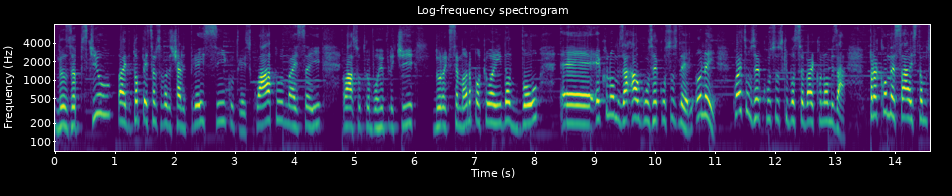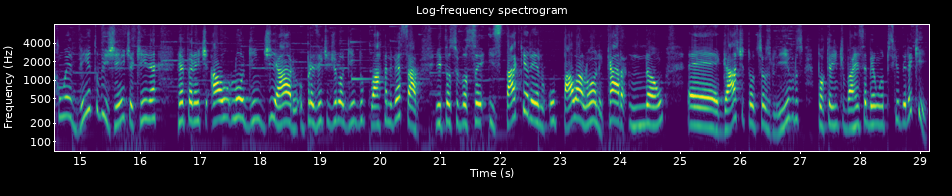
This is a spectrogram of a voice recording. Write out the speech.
meus upskill. Ainda tô pensando se vou deixar ele 3, 5, 3, 4, mas isso aí é um assunto que eu vou refletir durante a semana, porque eu ainda vou é, economizar alguns recursos nele. Ô Ney, quais são os recursos que você vai economizar? Para começar, estamos com um evento vigente aqui, né? Referente ao login diário, o presente de login do quarto aniversário. Então, se você está querendo o pau Alone, cara, não é, gaste todos os seus livros, porque a gente vai receber um upskill dele aqui.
